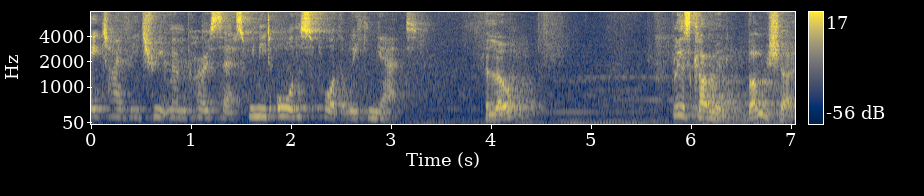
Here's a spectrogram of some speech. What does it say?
HIV treatment process. We need all the support that we can get. Hello? Please come in. Don't be shy.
